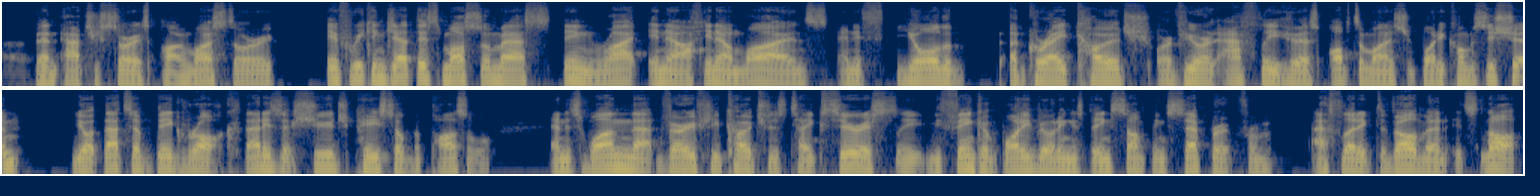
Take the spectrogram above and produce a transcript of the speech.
uh, Ben Patrick's story. It's part of my story if we can get this muscle mass thing right in our in our minds, and if you're the a great coach or if you're an athlete who has optimized your body composition, that's a big rock. That is a huge piece of the puzzle. And it's one that very few coaches take seriously. You think of bodybuilding as being something separate from athletic development. It's not.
